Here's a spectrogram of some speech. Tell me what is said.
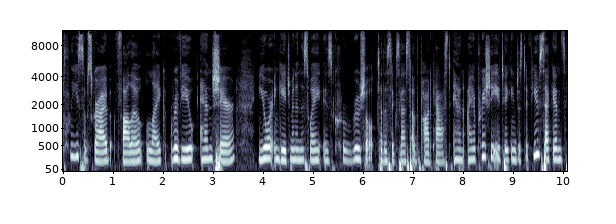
please subscribe, follow, like, review, and share. Your engagement in this way is crucial to the success of the podcast, and I appreciate you taking just a few seconds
